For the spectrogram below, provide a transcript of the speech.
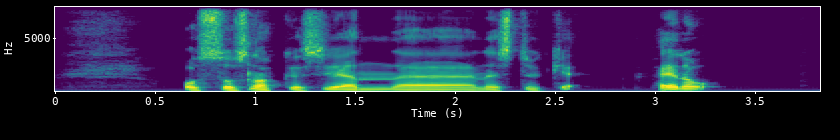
Og så snakkes vi igjen eh, neste uke. Hei da.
